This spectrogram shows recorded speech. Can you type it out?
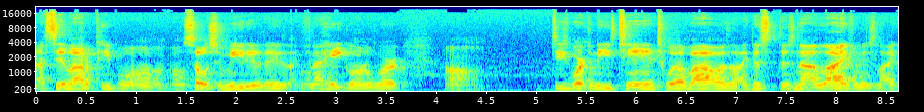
I see a lot of people on, on social media. They like, man, I hate going to work. Um, these working these 10, 12 hours. Like, this, this is not life. And it's like,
